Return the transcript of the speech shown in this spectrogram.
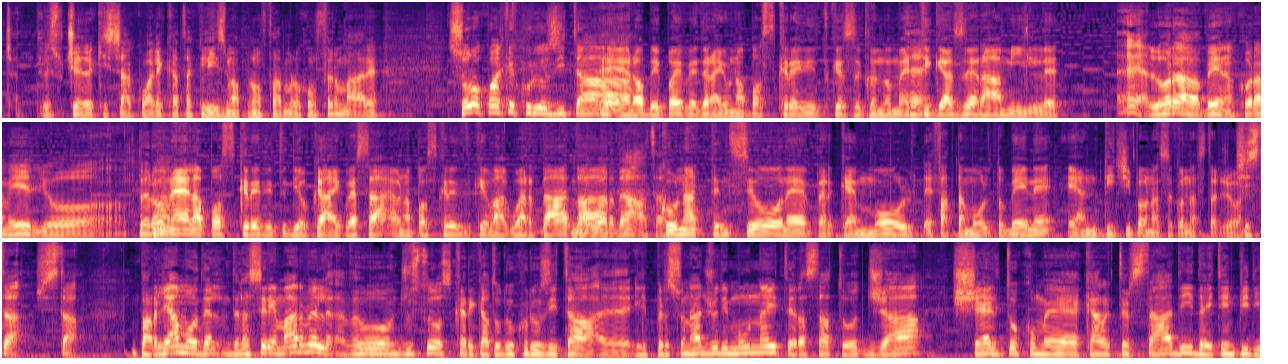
cioè, deve succedere chissà quale cataclisma per non farmelo confermare. Solo qualche curiosità. Eh, Robby, poi vedrai una post-credit che secondo me Eh. ti gaserà a mille. Eh, allora va bene, ancora meglio. Però Non è la post-credit di Okai, questa è una post-credit che va guardata, Va guardata. con attenzione perché è, mol- è fatta molto bene e anticipa una seconda stagione. ci sta, ci sta. Parliamo del- della serie Marvel, avevo giusto scaricato due curiosità. Eh, il personaggio di Moon Knight era stato già scelto come character study dai tempi di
